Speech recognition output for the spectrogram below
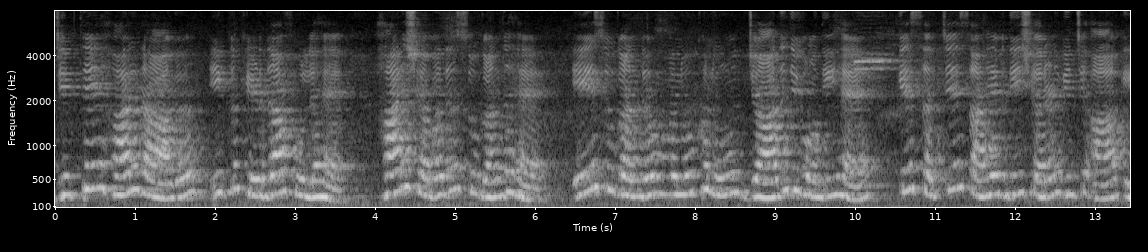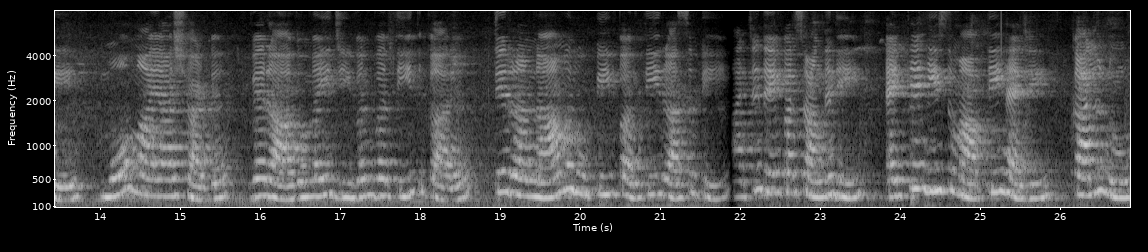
ਜਿੱਥੇ ਹਰ ਰਾਗ ਇੱਕ ਖਿੜਦਾ ਫੁੱਲ ਹੈ, ਹਰ ਸ਼ਬਦ ਸੁਗੰਧ ਹੈ। ਇਹ ਸੁਗੰਧ ਮਨੁੱਖ ਨੂੰ ਯਾਦ ਦਿਵਾਉਂਦੀ ਹੈ ਕਿ ਸੱਚੇ ਸਾਹਿਬ ਦੀ ਸ਼ਰਣ ਵਿੱਚ ਆ ਕੇ ਮੋਹ ਮਾਇਆ ਛੱਡ ਵੈਰਾਗਮਈ ਜੀਵਨ ਬਤੀਤ ਕਰ ਤੇ ਨਾਮ ਰੂਪੀ ਭਗਤੀ ਰਸ ਪੀ। ਅੱਜ ਦੇ ਪ੍ਰਸੰਗ ਦੀ ਇੱਥੇ ਹੀ ਸਮਾਪਤੀ ਹੈ ਜੀ। ਕੱਲ ਨੂੰ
